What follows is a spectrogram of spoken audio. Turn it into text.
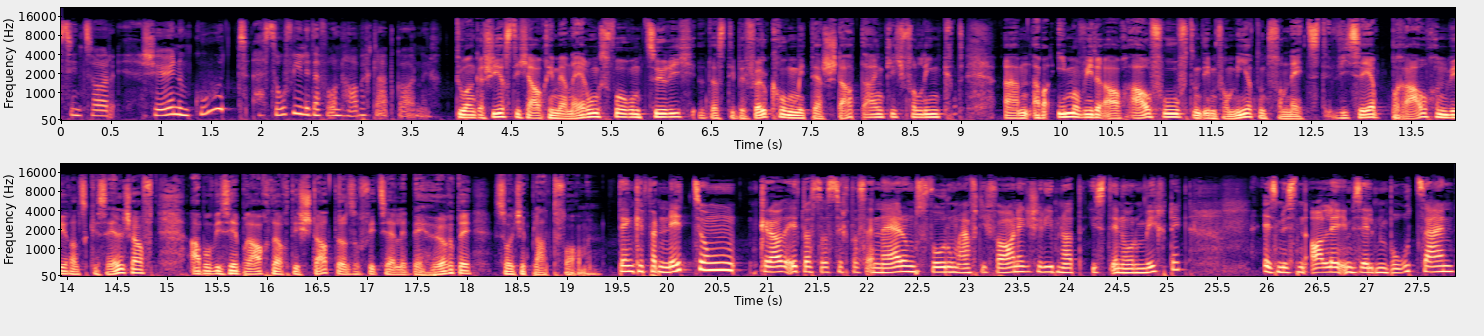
sind zwar schön und gut, so viele davon habe ich glaube gar nicht. Du engagierst dich auch im Ernährungsforum Zürich, das die Bevölkerung mit der Stadt eigentlich verlinkt, ähm, aber immer wieder auch aufruft und informiert und vernetzt. Wie sehr brauchen wir als Gesellschaft, aber wie sehr braucht auch die Stadt als offizielle Behörde solche Plattformen? Ich denke, Vernetzung, gerade etwas, das sich das Ernährungsforum auf die Fahne geschrieben hat, ist enorm wichtig. Es müssen alle im selben Boot sein.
